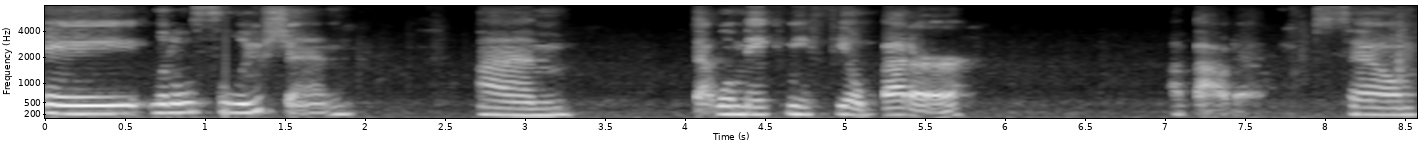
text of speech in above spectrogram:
a little solution um, that will make me feel better about it. So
